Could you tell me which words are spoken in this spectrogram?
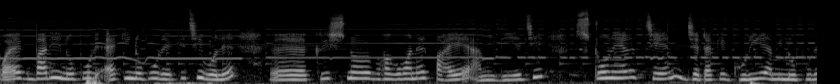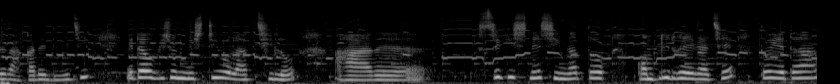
কয়েকবারই নপুর একই নপুর রেখেছি বলে কৃষ্ণ ভগবানের পায়ে আমি দিয়েছি স্টোনের চেন যেটাকে ঘুরিয়ে আমি নপুরের আকারে দিয়েছি। এটাও ভীষণ মিষ্টিও লাগছিল। আর শ্রীকৃষ্ণের সিঙ্গার তো কমপ্লিট হয়ে গেছে। তো এটা,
